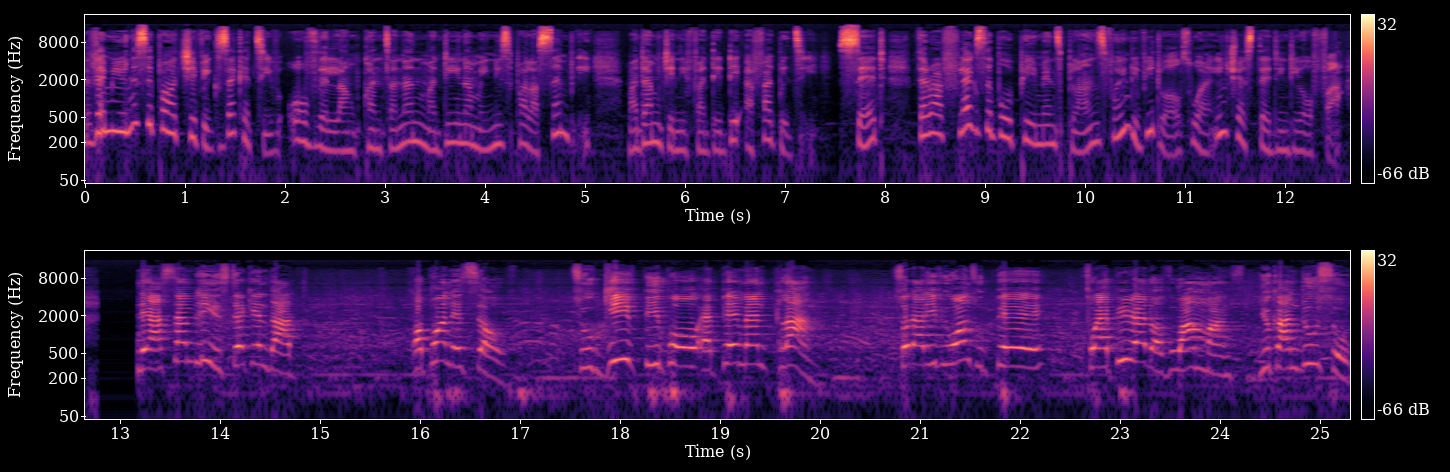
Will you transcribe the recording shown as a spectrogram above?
The municipal chief executive of the La Nkwantanang Madina Municipal Assembly, Madam Jennifer Dede Afagbedi, said there are flexible payment plans for individuals who are interested in the offer. The assembly is taking that upon itself to give people a payment plan so that if you want to pay for a period of one month, you can do so.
